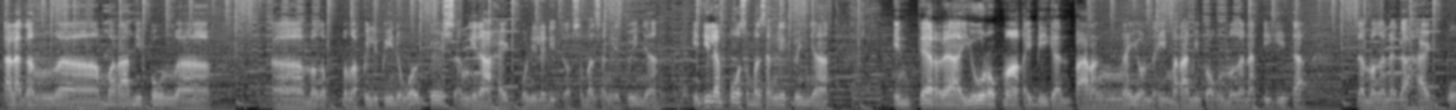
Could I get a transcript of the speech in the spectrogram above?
talagang ah, marami pong ah, ah, mga mga Filipino workers ang hina-hired po nila dito sa bansang Lithuania. Hindi lang po sa bansang Lithuania, inter ah, Europe mga kaibigan, parang ngayon ay marami po akong mga nakikita na mga nag-hired po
